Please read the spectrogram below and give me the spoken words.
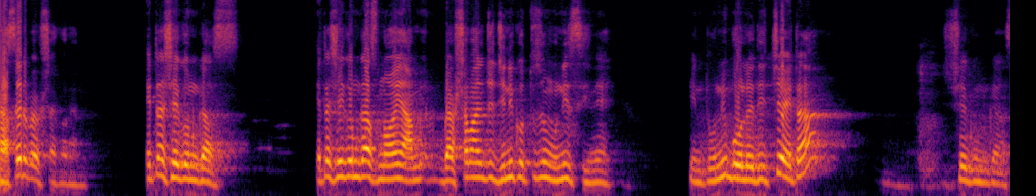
গাছের ব্যবসা করেন, এটা সেগুন গাছ। এটা সেগুন গাছ নয়, আমি ব্যবসা বাণিজ্য যিনি করতেছেন উনি চিনে কিন্তু উনি বলে দিচ্ছে এটা সেগুন গাছ।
